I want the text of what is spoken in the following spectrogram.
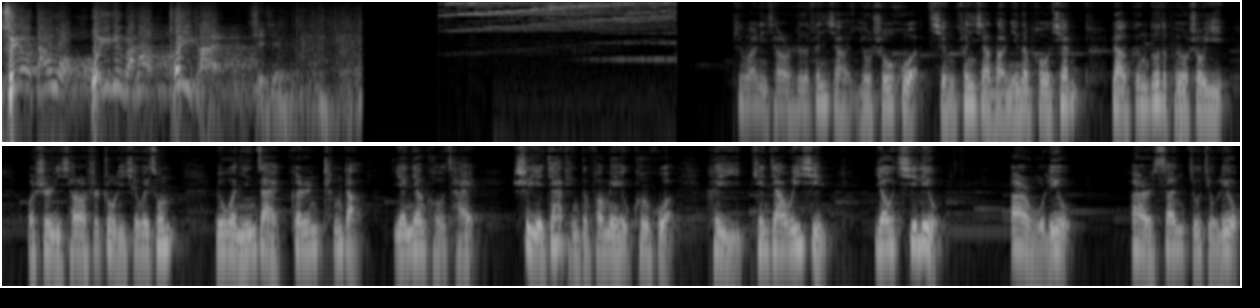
谁要挡我，我一定把他推开。谢谢。听完李强老师的分享，有收获，请分享到您的朋友圈，让更多的朋友受益。我是李强老师助理谢慧聪。如果您在个人成长、演讲口才、事业家庭等方面有困惑，可以添加微信：幺七六二五六二三九九六，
